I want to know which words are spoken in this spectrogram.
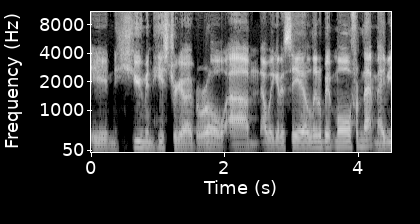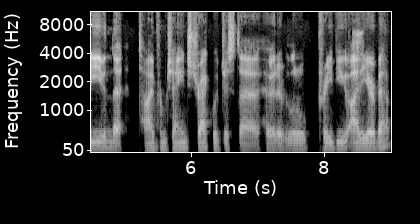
in human history overall. Um, are we going to see a little bit more from that? Maybe even the time from change track we've just uh, heard a little preview idea about.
